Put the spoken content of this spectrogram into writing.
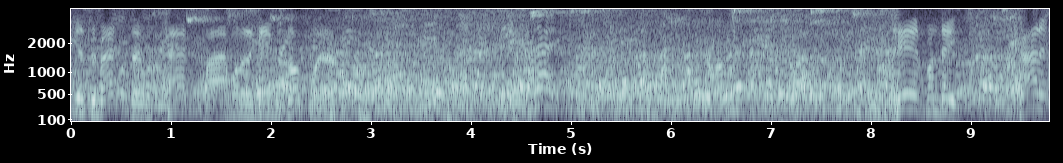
It back. Was tapped by one of the game results players. Kid from deep. Got it.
